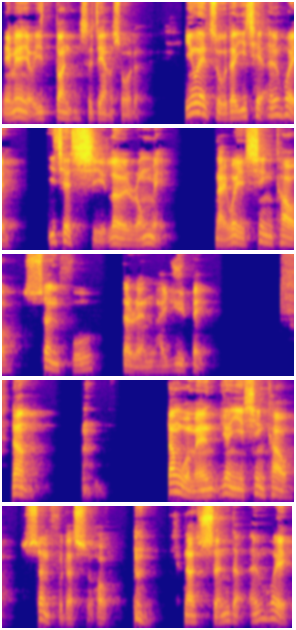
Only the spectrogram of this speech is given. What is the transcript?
里面有一段是这样说的：因为主的一切恩惠、一切喜乐荣美，乃为信靠顺服的人来预备。那 当我们愿意信靠顺服的时候，那神的恩惠。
